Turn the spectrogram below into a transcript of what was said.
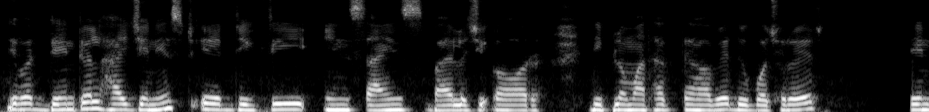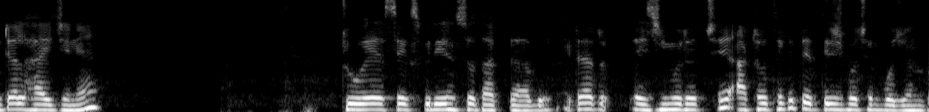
এবার ডেন্টাল হাইজেনিস্ট এর degree in science biology or diploma থাকতে হবে দু বছরের। ডেন্টাল হাইজিনে টু ইয়ার্স এক্সপিরিয়েন্সও থাকতে হবে। এটার এজ লিমিট হচ্ছে আঠেরো থেকে তেত্রিশ বছর পর্যন্ত।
